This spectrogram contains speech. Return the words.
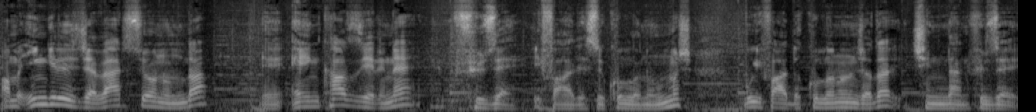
ama İngilizce versiyonunda e, enkaz yerine füze ifadesi kullanılmış. Bu ifade kullanınca da Çin'den füze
